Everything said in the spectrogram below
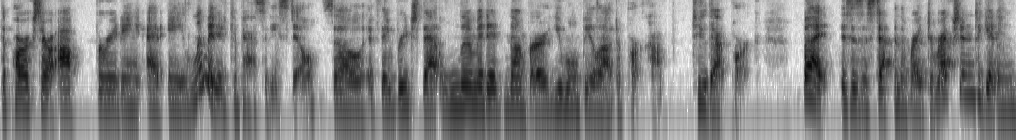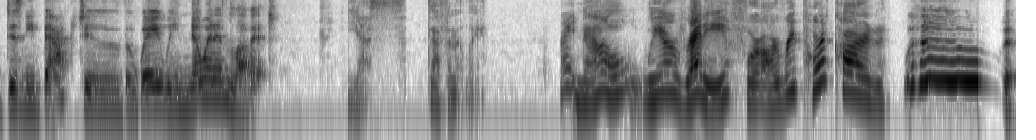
the parks are operating at a limited capacity still. So if they reach that limited number, you won't be allowed to park hop to that park. But this is a step in the right direction to getting Disney back to the way we know it and love it. Yes, definitely. Right now, we are ready for our report card. Woohoo!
